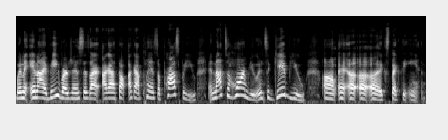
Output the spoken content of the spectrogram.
But in the NIV version, it says, I, I got thought I got plans to prosper you and not to harm you and to give you um a, a, a, a expected end.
